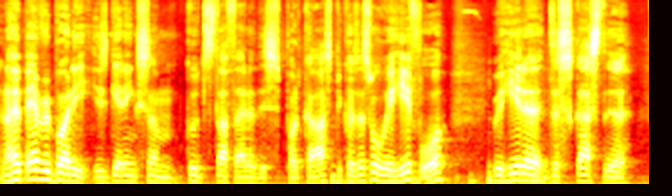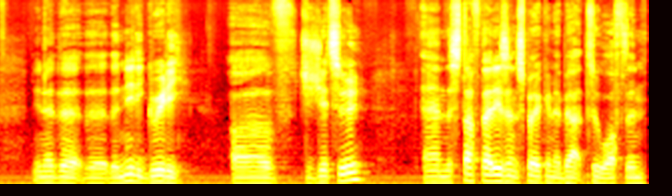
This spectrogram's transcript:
and I hope everybody is getting some good stuff out of this podcast because that's what we're here for. We're here to discuss the, you know, the the, the nitty gritty of jiu jitsu and the stuff that isn't spoken about too often.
